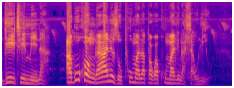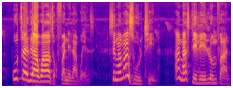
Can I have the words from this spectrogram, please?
Ngithi mina akukho ngane ezophuma lapha kwakhumala ingahlawuliwe. Ucela uyakwazi okufanele akwenze. Singamazulu thina. Angasideleli lo mfana.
